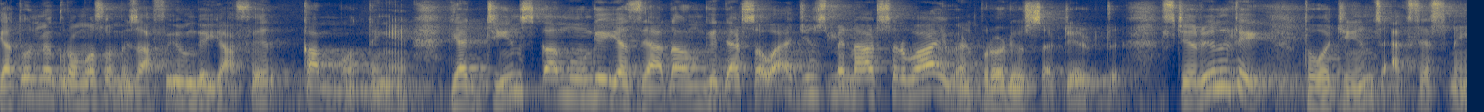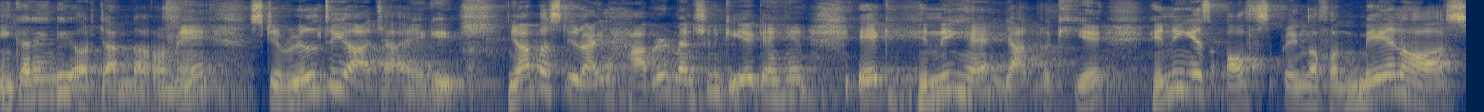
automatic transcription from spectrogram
या तो उनमें क्रोमोसोम इजाफी होंगे या फिर कम होते हैं। या जीन्स कम होंगे या ज़्यादा होंगे that's why genes may not survive and produce sterility तो वो जीन्स एक्सेस नहीं करेंगी और जानदारों में स्टेरिलिटी आ जाएगी। यहाँ पर स्टेराइल हाइब्रिड मेंशन किए गए हैं। एक हिनी है, याद रखिए। Hinny is offspring of a male horse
